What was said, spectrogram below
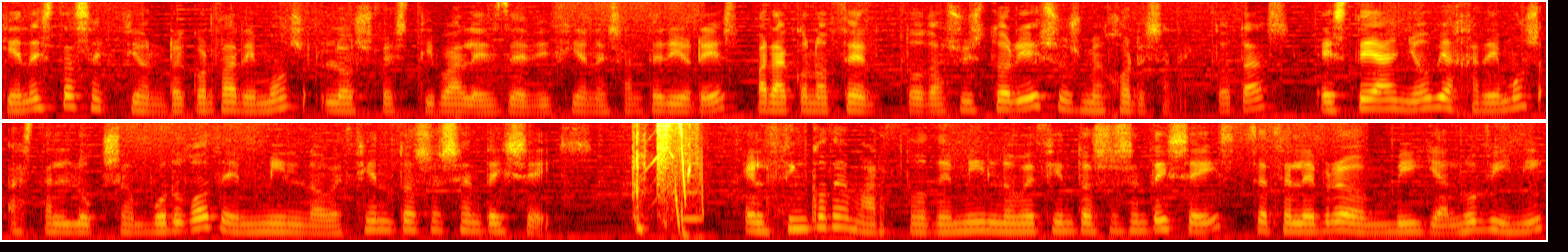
y en esta sección recordaremos los festivales de ediciones anteriores para conocer toda su historia y sus mejores anécdotas. Este año viajaremos hasta el Luxemburgo de 1966. El 5 de marzo de 1966 se celebró en Villa Luvini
